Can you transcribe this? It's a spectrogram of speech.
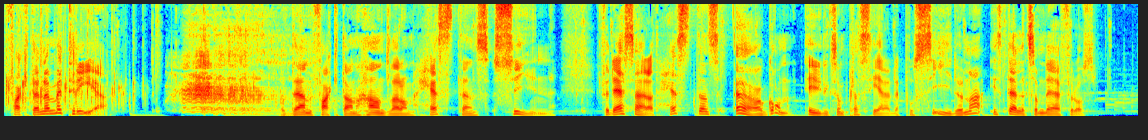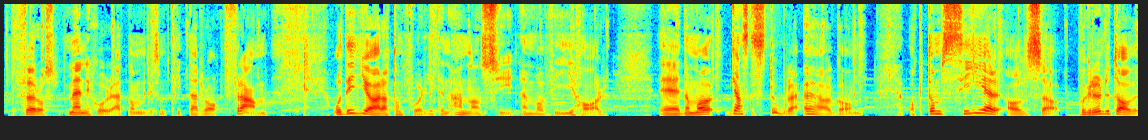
Fakta nummer tre. Och den faktan handlar om hästens syn. För det är så här att hästens ögon är ju liksom placerade på sidorna istället som det är för oss, för oss människor, att de liksom tittar rakt fram. Och det gör att de får en liten annan syn än vad vi har. Eh, de har ganska stora ögon. Och de ser alltså, på grund av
